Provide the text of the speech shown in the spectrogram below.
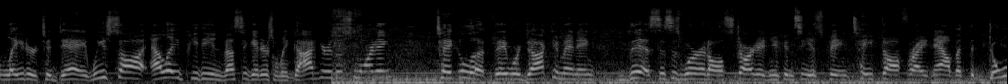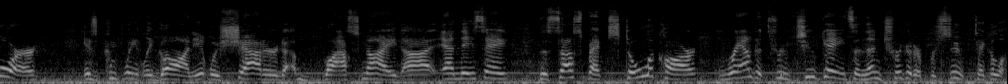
later today. We saw LAPD investigators when we got here this morning. Take a look. They were documenting this. This is where it all started. And you can see it's being taped off right now. But the door is completely gone. It was shattered last night. Uh, and they say the suspect stole a car, rammed it through two gates, and then triggered a pursuit. Take a look.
